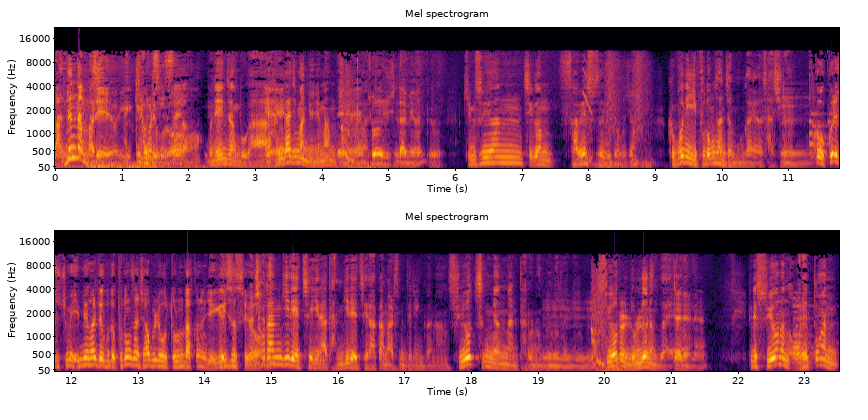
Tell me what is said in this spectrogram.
안 된단 말이에요, 이게 수 기본적으로. 있어요. 문재인 정부가 예. 한 가지만 유념하면 좋을 것 네, 같아요. 조언을 주신다면. 그 김수현 지금 사회수석이죠, 그죠? 그분이 이 부동산 전문가예요, 사실은. 그, 그래서 처음에 임명할 때부터 부동산 잡으려고 들어온다 하는 얘기가 있었어요. 초단기 대책이나 단기 대책 아까 말씀드린 거는 수요 측면만 다루는 거거든요. 수요를 누르는 거예요. 네네네. 근데 수요는 오랫동안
